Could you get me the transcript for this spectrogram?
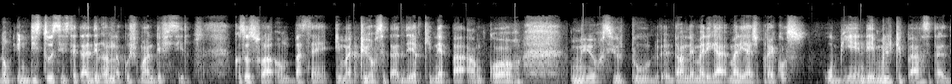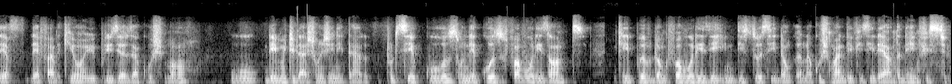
donc une dystocie, c'est-à-dire un accouchement difficile, que ce soit un bassin immature, c'est-à-dire qui n'est pas encore mûr, surtout dans les mariages précoces, ou bien des multipares, c'est-à-dire des femmes qui ont eu plusieurs accouchements, ou des mutilations génitales. Toutes ces causes sont des causes favorisantes qui peuvent donc favoriser une dystocie, donc un accouchement difficile et entraîner une fistule.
